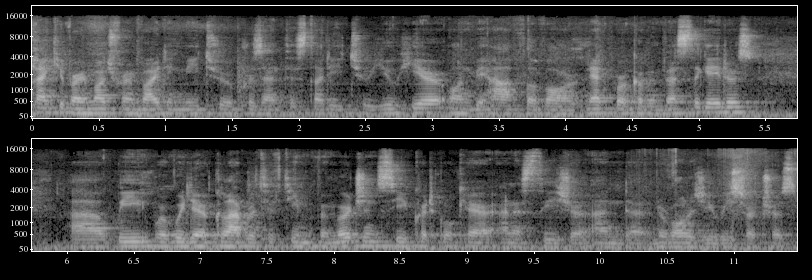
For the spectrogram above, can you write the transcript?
thank you very much for inviting me to present this study to you here on behalf of our network of investigators. Uh, we were really a collaborative team of emergency, critical care, anesthesia, and uh, neurology researchers.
